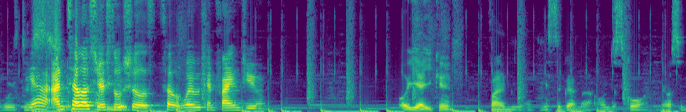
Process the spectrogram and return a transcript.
always just, Yeah, and tell us your socials, tell where we can find you. Oh yeah, you can find me on Instagram at underscore Nelson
